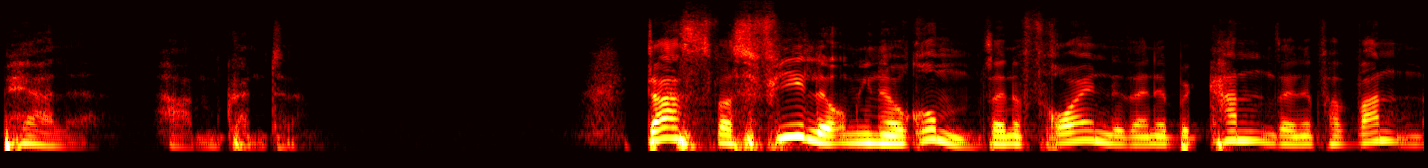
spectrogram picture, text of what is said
Perle haben könnte. Das, was viele um ihn herum, seine Freunde, seine Bekannten, seine Verwandten,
